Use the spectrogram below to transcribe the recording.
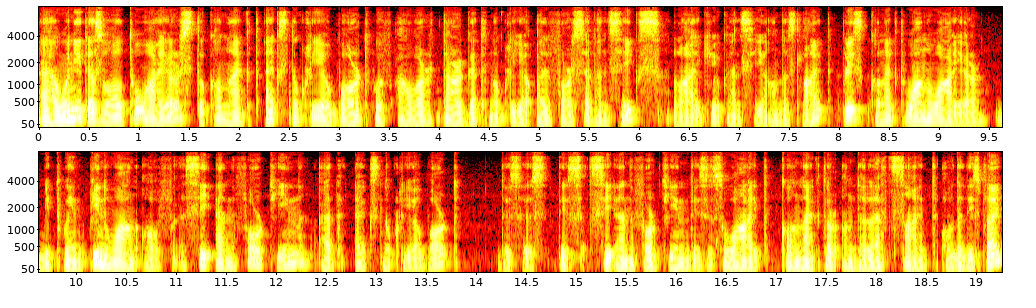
Uh, we need as well two wires to connect X-Nucleo board with our target Nucleo L476, like you can see on the slide. Please connect one wire between pin 1 of CN14 at X-Nucleo board this is this CN14, this is white connector on the left side of the display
